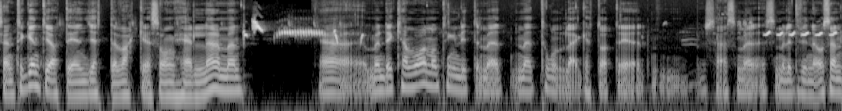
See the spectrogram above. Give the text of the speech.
Sen tycker inte jag att det är en jättevacker sång heller, men, eh, men det kan vara någonting lite med, med tonläget och att det är så här som är, som är lite finare. Och sen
